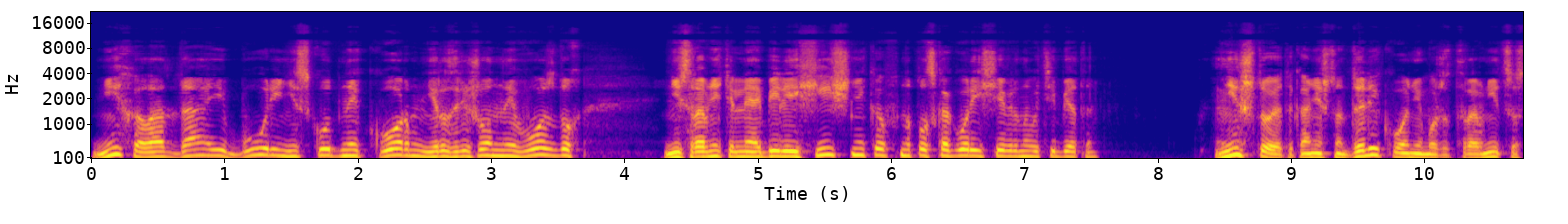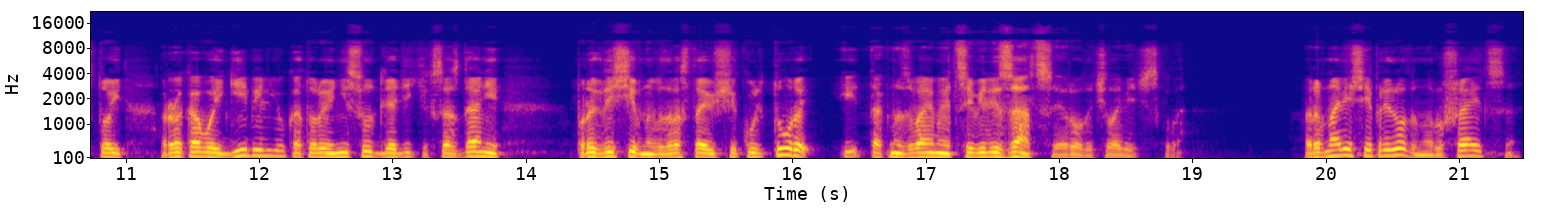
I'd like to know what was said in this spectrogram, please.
Ни холода и бури, ни скудный корм, ни разреженный воздух, ни сравнительное обилие хищников на плоскогорье Северного Тибета. Ничто это, конечно, далеко не может сравниться с той роковой гибелью, которую несут для диких созданий прогрессивно возрастающая культура и так называемая цивилизация рода человеческого. Равновесие природы нарушается,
